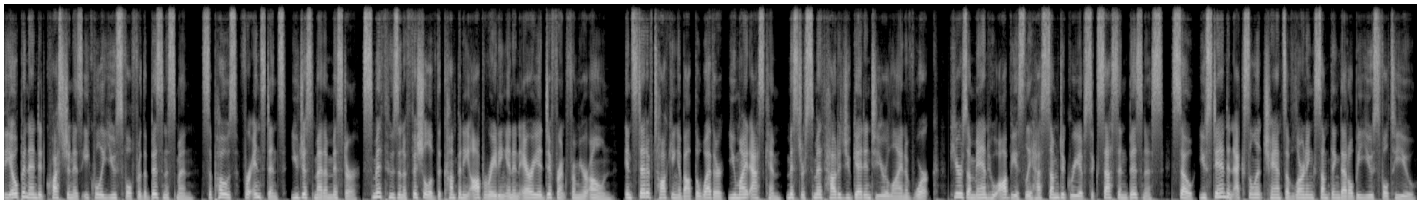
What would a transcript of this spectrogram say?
the open ended question is equally useful for the businessman. Suppose, for instance, you just met a Mr. Smith who's an official of the company operating in an area different from your own. Instead of talking about the weather, you might ask him, Mr. Smith, how did you get into your line of work? Here's a man who obviously has some degree of success in business, so you stand an excellent chance of learning something that'll be useful to you.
